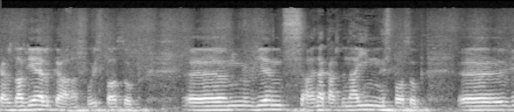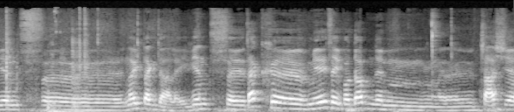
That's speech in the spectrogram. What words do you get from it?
każda wielka na swój sposób, więc, ale na każdy na inny sposób. E, więc, e, no i tak dalej. Więc e, tak w mniej więcej podobnym czasie,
